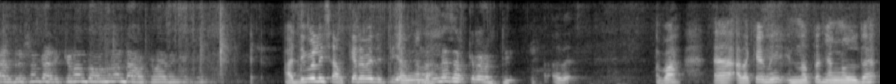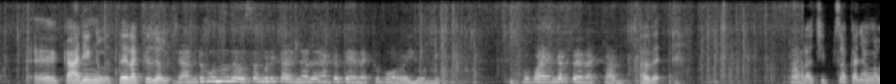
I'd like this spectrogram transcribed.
രണ്ടു ദിവസം കഴിക്കണം തോന്നുന്നുണ്ടോ മക്കളെ നിങ്ങൾക്ക്? അടിപൊളി ശർക്കര വരട്ടിയാണ് നല്ല ശർക്കര വരട്ടി. അതെ. അപ്പം അതൊക്കെയാണ് ഇന്നത്തെ ഞങ്ങളുടെ കാര്യങ്ങൾ തിരക്കുകൾ രണ്ട് മൂന്ന് ദിവസം കൂടി കഴിഞ്ഞാലേ ഞങ്ങൾക്ക് തിരക്ക് കുറയുള്ളൂ. ഇപ്പൊ ഭയങ്കര തിരക്കാണ്. അതെ. ചിപ്സൊക്കെ ഞങ്ങൾ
